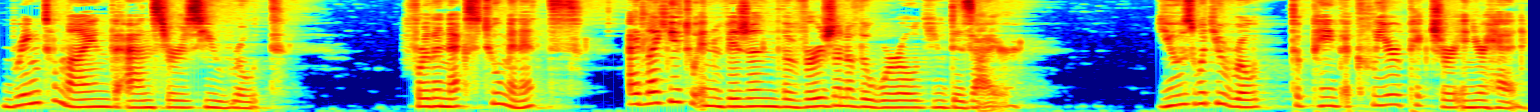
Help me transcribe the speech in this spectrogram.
Bring to mind the answers you wrote. For the next two minutes, I'd like you to envision the version of the world you desire. Use what you wrote to paint a clear picture in your head,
